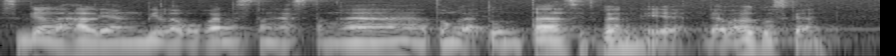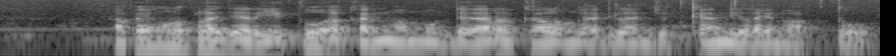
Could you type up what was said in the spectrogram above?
Segala hal yang dilakukan setengah-setengah atau nggak tuntas itu kan ya nggak bagus kan. Apa yang lo pelajari itu akan memudar kalau nggak dilanjutkan di lain waktu.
